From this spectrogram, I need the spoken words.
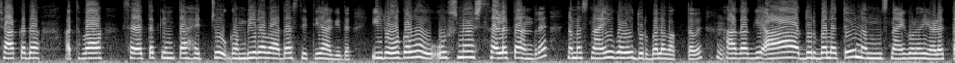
ಶಾಖದ ಅಥವಾ ಸೆಳೆತಕ್ಕಿಂತ ಹೆಚ್ಚು ಗಂಭೀರವಾದ ಸ್ಥಿತಿಯಾಗಿದೆ. ಈ ರೋಗವು ಉಷ್ಣ ಸೆಳೆತ ಅಂದ್ರೆ ನಮ್ಮ ಸ್ನಾಯುಗಳು ದುರ್ಬಲವಾಗ್ತವೆ. ಹಾಗಾಗಿ ಆ ದುರ್ಬಲತೆಯು ನಮ್ಮ ಸ್ನಾಯುಗಳ ಎಳೆತ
